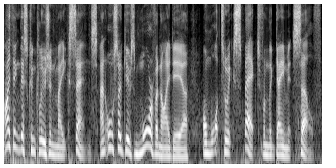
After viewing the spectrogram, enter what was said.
I think this conclusion makes sense, and also gives more of an idea on what to expect from the game itself,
